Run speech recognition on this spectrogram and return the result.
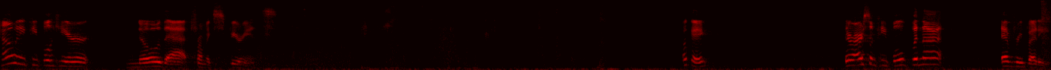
How many people here know that from experience? Okay. There are some people, but not everybody.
